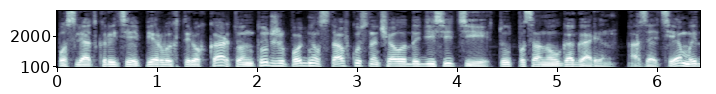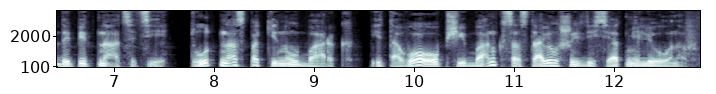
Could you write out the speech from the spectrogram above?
После открытия первых трех карт он тут же поднял ставку сначала до десяти, тут посанул Гагарин, а затем и до пятнадцати. Тут нас покинул Барк. Итого общий банк составил 60 миллионов.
